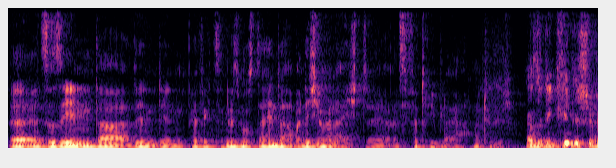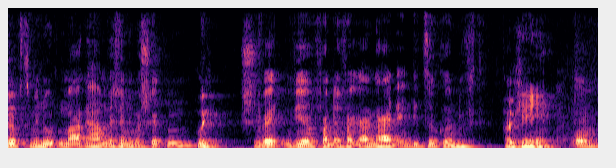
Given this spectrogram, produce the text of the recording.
äh, zu sehen, da den, den, Perfektionismus dahinter, aber nicht immer leicht äh, als Vertriebler, ja, natürlich. Also die kritische 15-Minuten-Marke haben wir schon überschritten. Ui. Schwenken wir von der Vergangenheit in die Zukunft. Okay. Um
